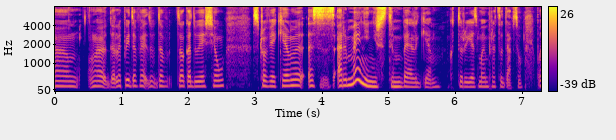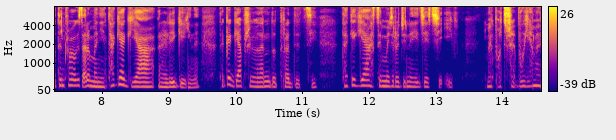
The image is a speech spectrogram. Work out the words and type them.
e, lepiej dogaduję się z człowiekiem z, z, Armenii niż z tym Belgiem, który jest moim pracodawcą. Bo ten człowiek z Armenii, tak jak ja, religijny, tak jak ja przywiązany do tradycji, tak jak ja chcę mieć rodzinę i dzieci i my potrzebujemy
